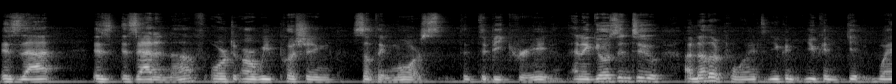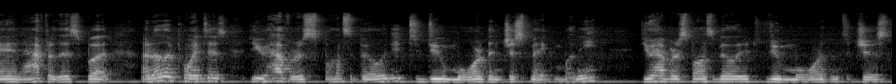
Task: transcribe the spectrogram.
Is that is is that enough, or do, are we pushing something more to, to be creative? And it goes into another point. You can you can get way in after this, but another point is: Do you have a responsibility to do more than just make money? Do you have a responsibility to do more than to just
